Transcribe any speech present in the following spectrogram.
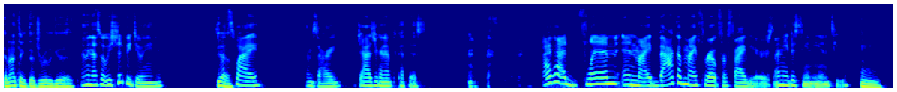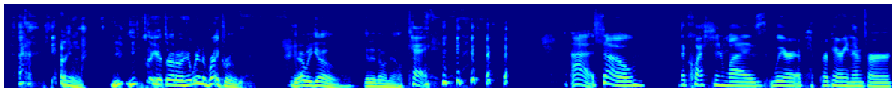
And I think that's really good. I mean, that's what we should be doing. Yeah. That's why I'm sorry, Jazz, you're going to have to cut this. I've had phlegm in my back of my throat for five years. I need to see an ENT. Mm. you, you can clear your throat on here. We're in the break room. There we go. Get it on out. Okay. uh, so the question was we're preparing them for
